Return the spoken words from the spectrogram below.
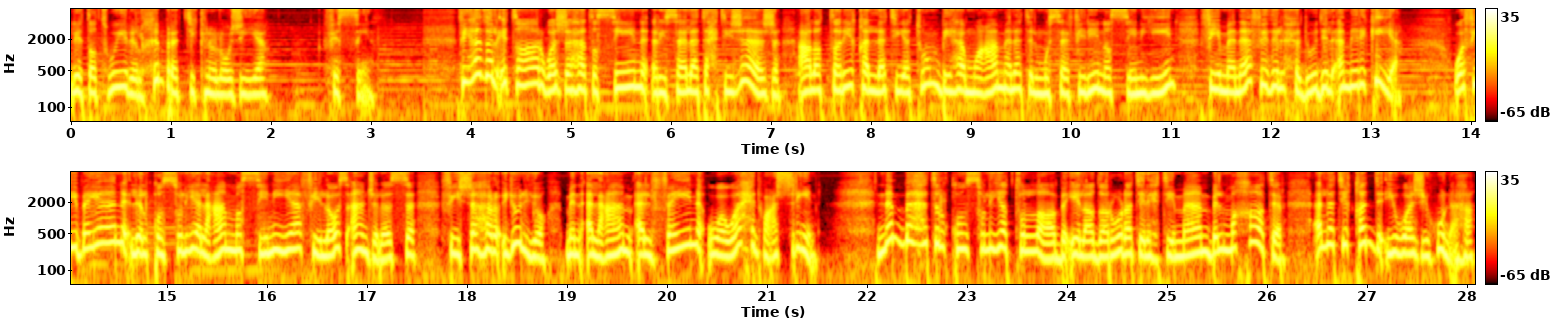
لتطوير الخبرة التكنولوجية في الصين. في هذا الإطار وجهت الصين رسالة احتجاج على الطريقة التي يتم بها معاملة المسافرين الصينيين في منافذ الحدود الأمريكية وفي بيان للقنصلية العامة الصينية في لوس أنجلوس في شهر يوليو من العام 2021 نبهت القنصلية الطلاب إلى ضرورة الاهتمام بالمخاطر التي قد يواجهونها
